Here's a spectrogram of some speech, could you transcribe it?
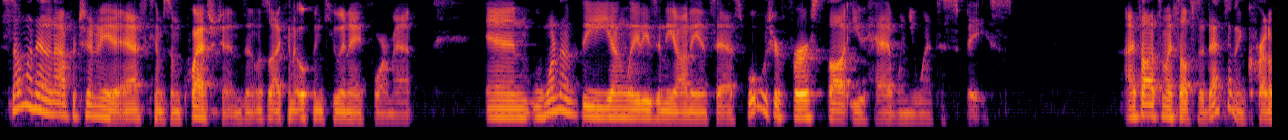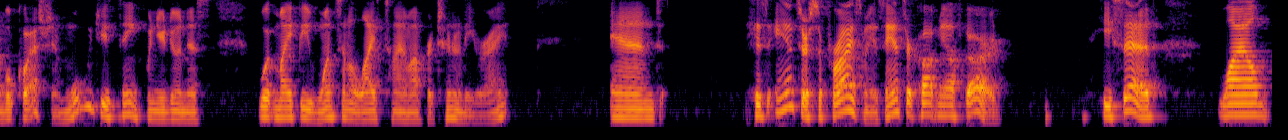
someone had an opportunity to ask him some questions and it was like an open q&a format. And one of the young ladies in the audience asked what was your first thought you had when you went to space? I thought to myself said that's an incredible question. What would you think when you're doing this what might be once in a lifetime opportunity right? And his answer surprised me. His answer caught me off guard. He said while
